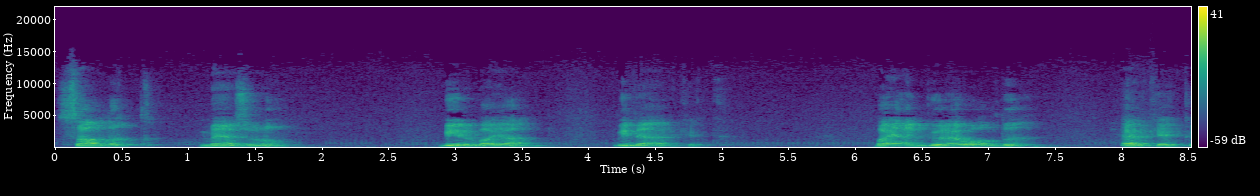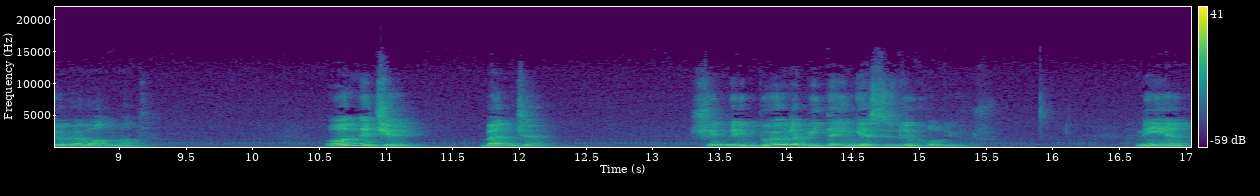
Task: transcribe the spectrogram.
sağlık mezunu, bir bayan, bir de erkek. Bayan görev aldı, erkek görev almadı. Onun için bence şimdi böyle bir dengesizlik oluyor. Niye?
